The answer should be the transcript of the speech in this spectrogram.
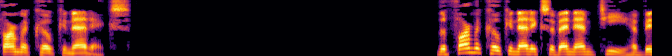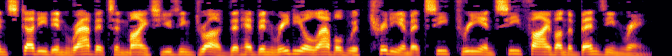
Pharmacokinetics The pharmacokinetics of NMT have been studied in rabbits and mice using drug that had been radiolabeled with tritium at C3 and C5 on the benzene ring.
